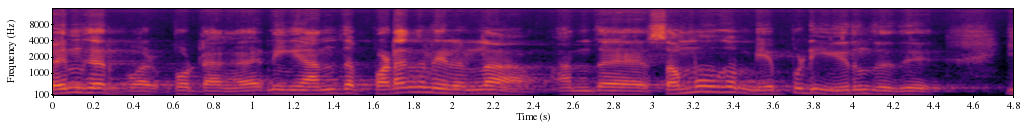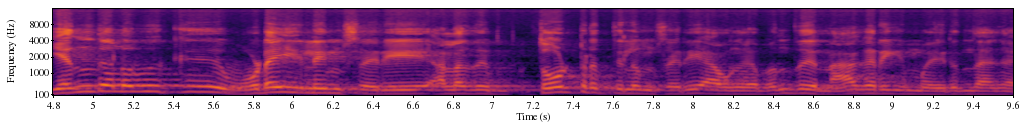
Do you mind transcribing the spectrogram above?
பென்கர் போட்டாங்க. நீங்கள் அந்த படங்களிலெல்லாம் அந்த சமூகம் எப்படி இருந்தது? எந்த அளவுக்கு உடையிலும் சரி அல்லது தோற்றத்திலும் சரி அவங்க வந்து நாகரிகமாக இருந்தாங்க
